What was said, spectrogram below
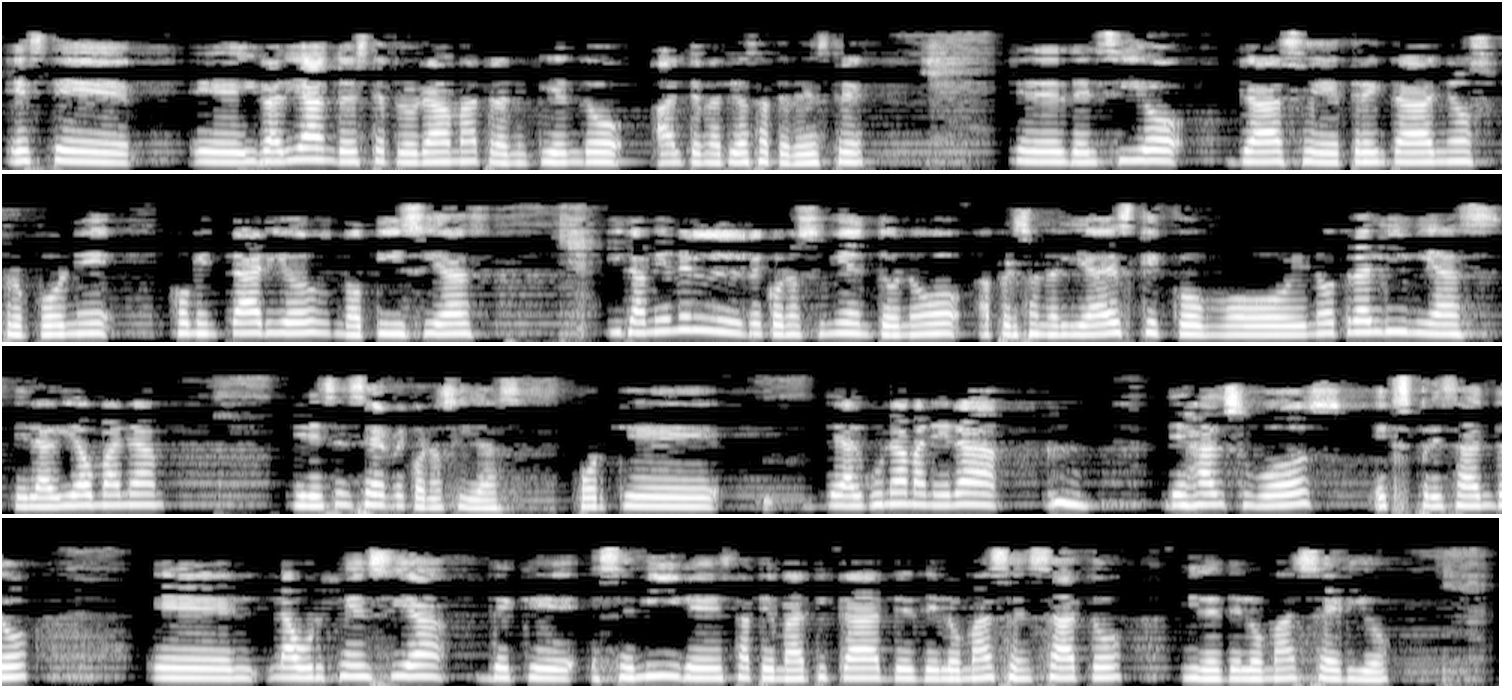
este eh, irradiando este programa, transmitiendo alternativa extraterrestre que desde el CIO ya hace 30 años propone comentarios, noticias y también el reconocimiento, ¿no? A personalidades que como en otras líneas de la vida humana merecen ser reconocidas porque de alguna manera dejan su voz expresando eh, la urgencia de que se mire esta temática desde lo más sensato y desde lo más serio,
